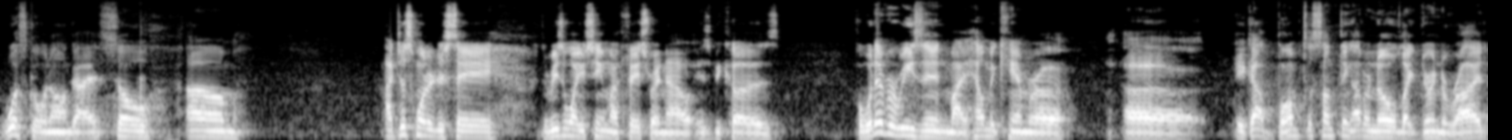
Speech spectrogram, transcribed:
What's going on, guys? So, um, I just wanted to say the reason why you're seeing my face right now is because, for whatever reason, my helmet camera, uh, it got bumped or something. I don't know, like during the ride,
